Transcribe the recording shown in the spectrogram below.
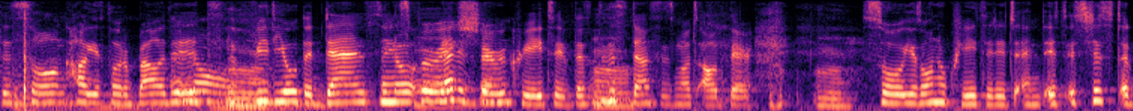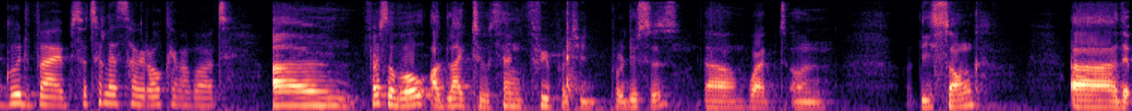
about this song, how you thought about it, know. the mm. video, the dance. You know, that is very creative. This, this mm. dance is not out there. Mm. So you're the one who created it, and it's it's just a good vibe. So tell us how it all came about. Um, first of all, I'd like to thank three produ- producers that worked on this song. Uh, the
